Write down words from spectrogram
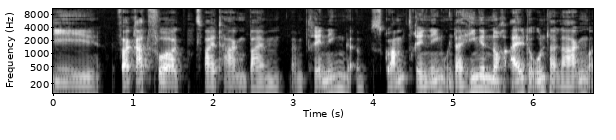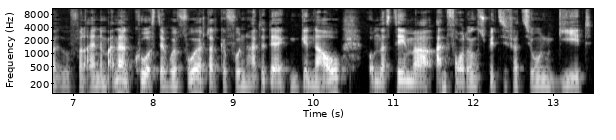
die war gerade vor zwei Tagen beim, beim Training, äh, Scrum-Training, und da hingen noch alte Unterlagen, also von einem anderen Kurs, der wohl vorher stattgefunden hatte, der genau um das Thema Anforderungsspezifikation geht.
